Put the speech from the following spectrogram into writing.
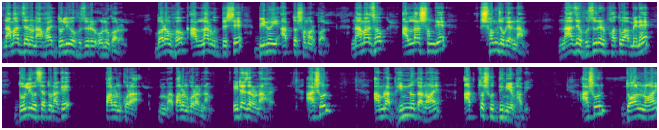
নামাজ যেন না হয় দলীয় হুজুরের অনুকরণ। বরং হোক আল্লাহর উদ্দেশ্যে বিনয়ী আত্মসমর্পণ। নামাজ হোক আল্লাহর সঙ্গে সংযোগের নাম। না যে হুজুরের ফতোয়া মেনে দলীয় চেতনাকে পালন করা, পালন করার নাম। এটা যেন না হয়। আসুন, আমরা ভিন্নতা নয়, আত্মশুদ্ধি নিয়ে ভাবি। আসুন, দল নয়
